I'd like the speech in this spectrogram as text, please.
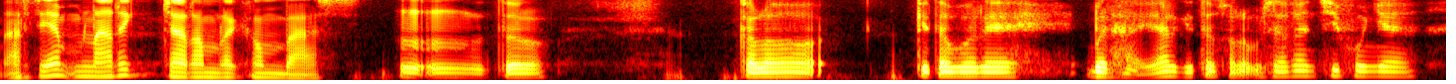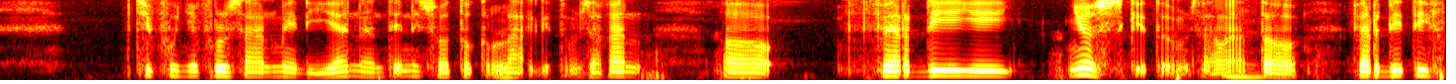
artinya menarik cara mereka membahas. Mm-mm, betul. Kalau kita boleh berhayal gitu, kalau misalkan Ci punya Ci punya perusahaan media nanti ini suatu kelak gitu, misalkan eh, Verdi News gitu misalnya Hmm. atau Verdi TV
